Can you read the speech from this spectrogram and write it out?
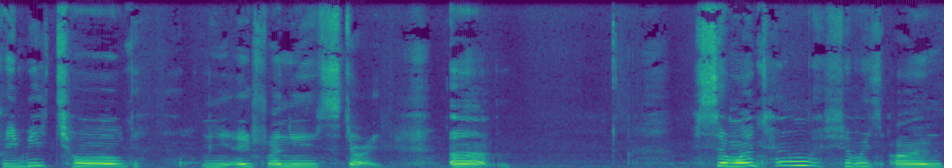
Phoebe told me a funny story. Um, so one time she was on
